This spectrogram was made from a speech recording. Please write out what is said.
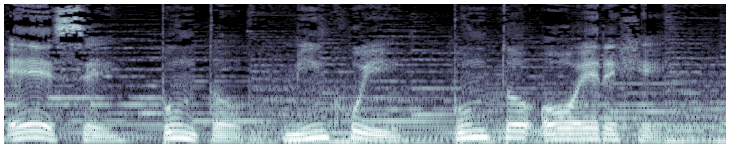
es.minhui.org.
